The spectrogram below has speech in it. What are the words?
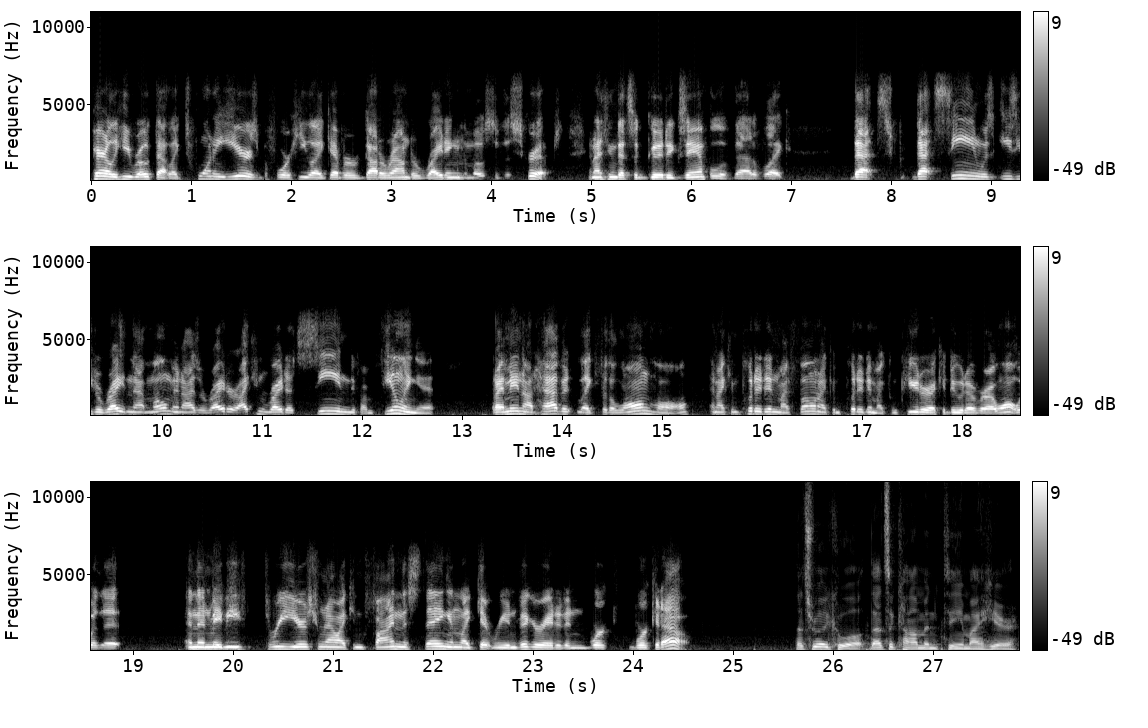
Apparently he wrote that like 20 years before he like ever got around to writing the most of the script. And i think that's a good example of that of like that that scene was easy to write in that moment. As a writer i can write a scene if i'm feeling it but i may not have it like for the long haul and i can put it in my phone i can put it in my computer i can do whatever i want with it and then maybe three years from now I can find this thing and like get reinvigorated and work work it out. That's really cool. That's a common theme I hear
